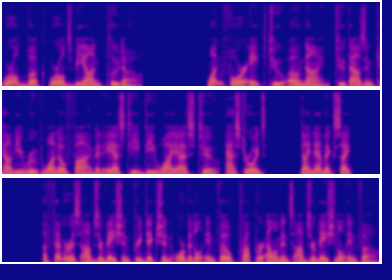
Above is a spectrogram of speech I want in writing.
World Book, Worlds Beyond Pluto. 148209 2000 County Route 105 at ASTDYS2, Asteroids. Dynamic Site Ephemeris Observation Prediction Orbital Info Proper Elements Observational Info.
